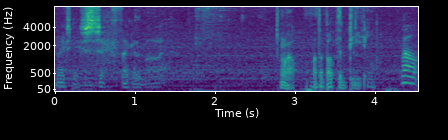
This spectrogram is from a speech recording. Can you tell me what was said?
It Makes me sick thinking about it. Well, what about the deal? Well,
